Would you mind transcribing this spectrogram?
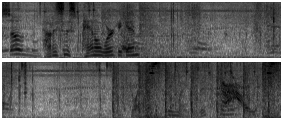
So, how does this panel work again? Do I have to put in my zip? My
